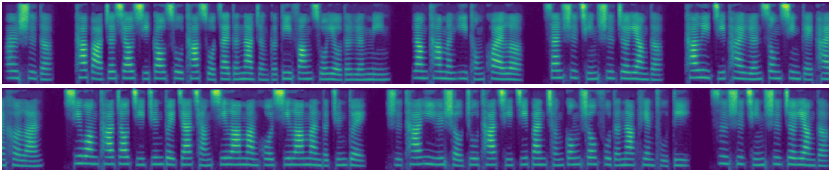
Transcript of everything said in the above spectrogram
二是的。他把这消息告诉他所在的那整个地方所有的人民，让他们一同快乐。三事情是这样的，他立即派人送信给派赫兰，希望他召集军队加强希拉曼或希拉曼的军队，使他易于守住他奇迹般成功收复的那片土地。四事情是这样的，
